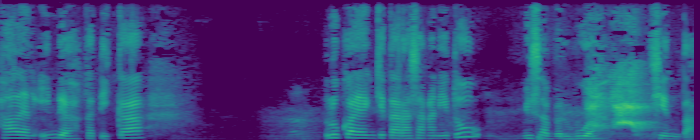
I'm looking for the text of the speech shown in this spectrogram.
hal yang indah ketika luka yang kita rasakan itu bisa berbuah cinta.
